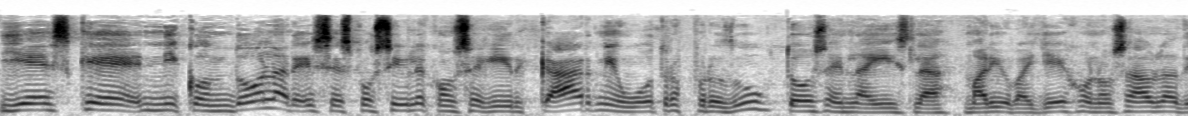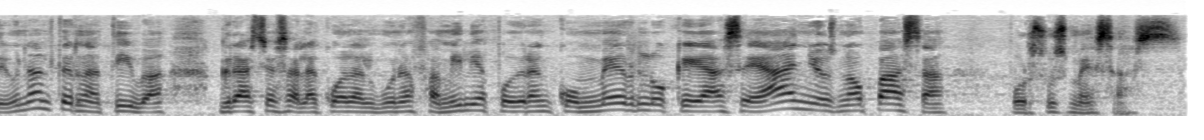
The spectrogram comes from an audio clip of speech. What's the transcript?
Y es que ni con dólares es posible conseguir carne u otros productos en la isla. Mario Vallejo nos habla de una alternativa gracias a la cual algunas familias podrán comer lo que hace años no pasa por sus mesas.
